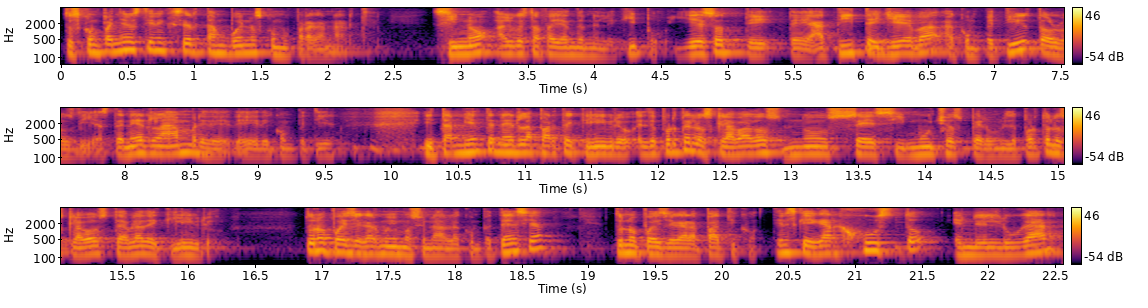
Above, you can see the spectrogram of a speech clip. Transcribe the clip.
Tus compañeros tienen que ser tan buenos como para ganarte. Si no, algo está fallando en el equipo. Y eso te, a ti te lleva a competir todos los días, tener la hambre de, competir. Y también tener la parte de equilibrio. El deporte de los clavados, no sé si muchos, pero el deporte de los clavados te habla de equilibrio. Tú no puedes llegar muy emocionado a la competencia, tú no puedes llegar apático. Tienes que llegar justo en el lugar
